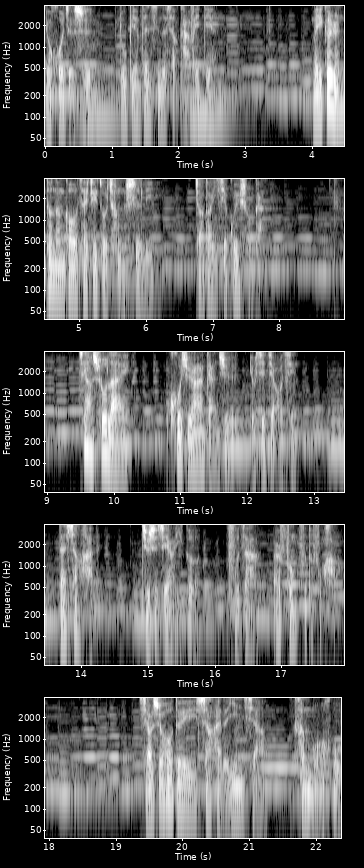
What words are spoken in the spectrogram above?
又或者是路边温馨的小咖啡店，每个人都能够在这座城市里找到一些归属感。这样说来，或许让人感觉有些矫情，但上海就是这样一个复杂而丰富的符号。小时候对上海的印象很模糊。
